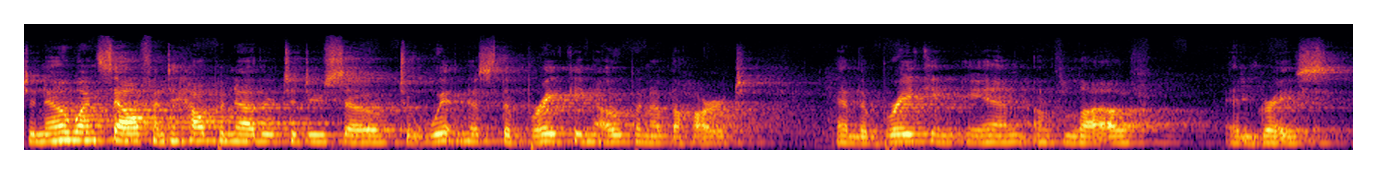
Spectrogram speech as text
To know oneself and to help another to do so, to witness the breaking open of the heart and the breaking in of love and grace.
